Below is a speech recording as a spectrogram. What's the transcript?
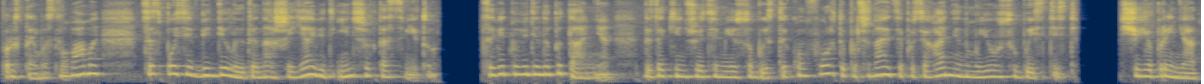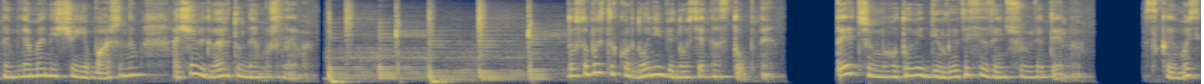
Простими словами, це спосіб відділити наше я від інших та світу. Це відповіді на питання, де закінчується мій особистий комфорт і починається посягання на мою особистість, що є прийнятним для мене, що є бажаним, а що відверто неможливе. До особистих кордонів відносять наступне те, чим ми готові ділитися з іншою людиною. З кимось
